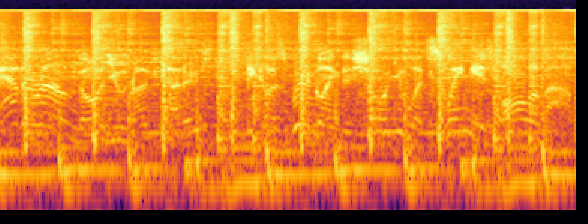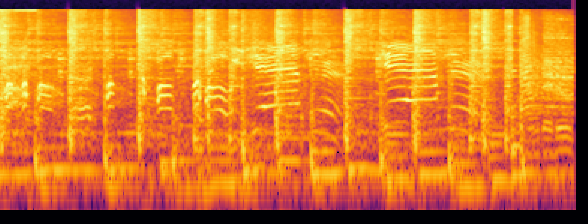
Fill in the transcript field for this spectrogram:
Gather around, all you rug cutters, because we're going to show you what swing is all about. Oh, yeah, yeah, yeah, yeah.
